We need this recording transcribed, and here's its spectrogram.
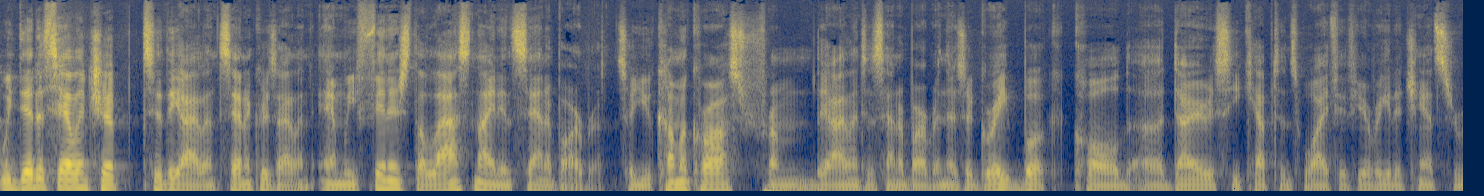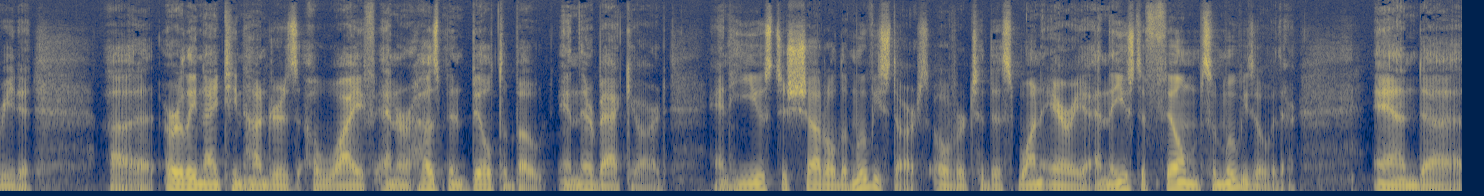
we did a sailing trip to the island, Santa Cruz Island, and we finished the last night in Santa Barbara. So you come across from the island to Santa Barbara, and there's a great book called uh, Diary of a Sea Captain's Wife. If you ever get a chance to read it, uh, early 1900s, a wife and her husband built a boat in their backyard, and he used to shuttle the movie stars over to this one area, and they used to film some movies over there. And uh,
